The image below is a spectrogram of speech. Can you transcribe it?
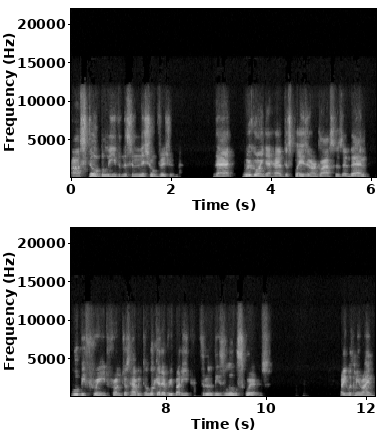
uh, still believe in this initial vision that we're going to have displays in our glasses and then we'll be freed from just having to look at everybody through these little squares. Are you with me, Ryan?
